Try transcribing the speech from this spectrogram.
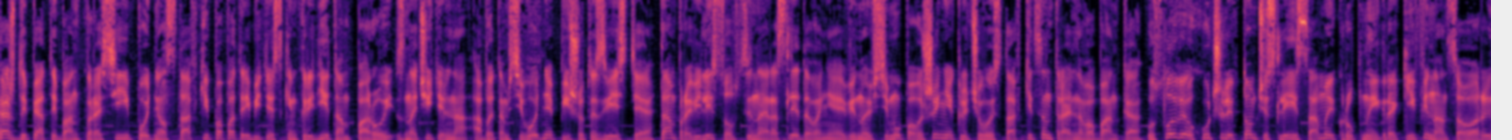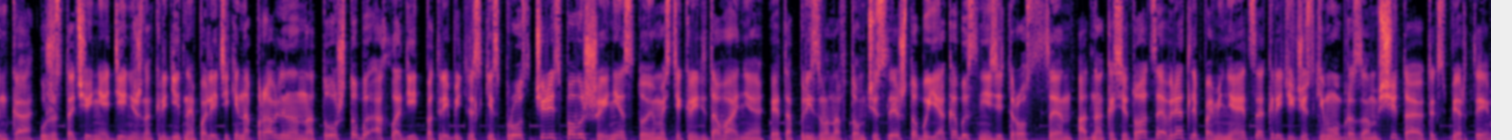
Каждый пятый банк в России поднял ставки по потребительским кредитам, порой значительно. Об этом сегодня пишут «Известия». Там провели собственное расследование. Виной всему повышение ключевой ставки Центрального банка. Условия ухудшили в том числе и самые крупные игроки финансового рынка. Ужесточение денежно-кредитной политики направлено на то, чтобы охладить потребительский спрос через повышение стоимости кредитования. Это призвано в том числе, чтобы якобы снизить рост цен. Однако ситуация вряд ли поменяется критическим образом, считают эксперты.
